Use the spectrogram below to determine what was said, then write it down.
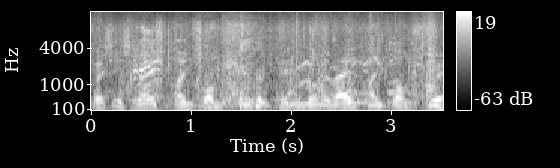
Was ist Waldbrand, Warmstuhl? Ich kenne nur eine Weinbrand, Warmstuhl.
